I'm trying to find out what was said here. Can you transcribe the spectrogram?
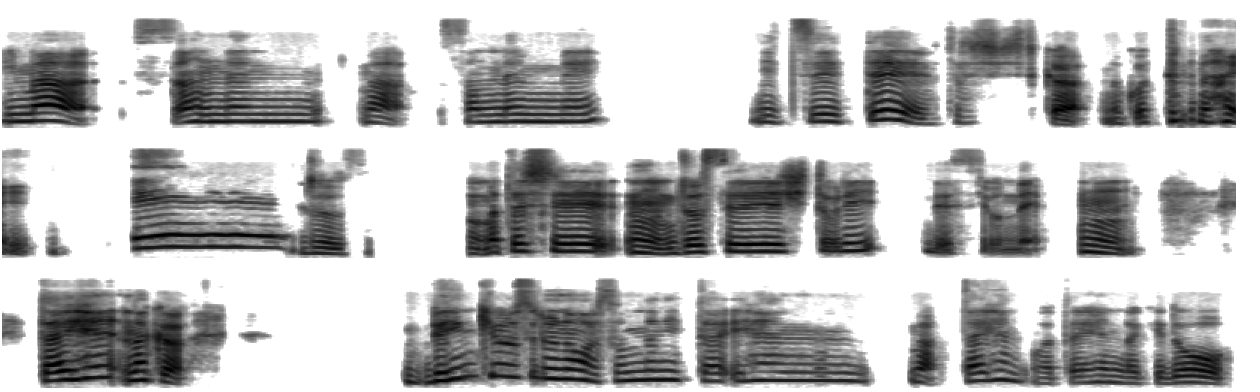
ん。今、3年、まあ、3年目について、私しか残ってないえー、女性。私、うん、女性一人ですよね。うん。大変、なんか、勉強するのはそんなに大変、まあ、大変は大変だけど、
